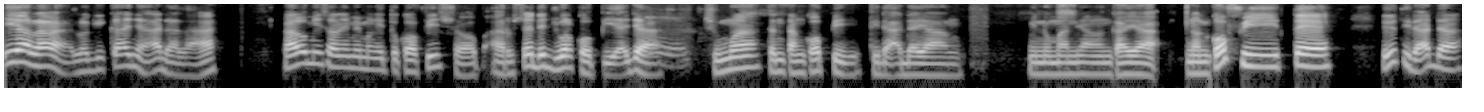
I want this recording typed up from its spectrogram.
Iyalah, logikanya adalah kalau misalnya memang itu coffee shop, harusnya dia jual kopi aja. Hmm. Semua tentang kopi, tidak ada yang minuman yang kayak non kopi, teh. Itu tidak ada.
